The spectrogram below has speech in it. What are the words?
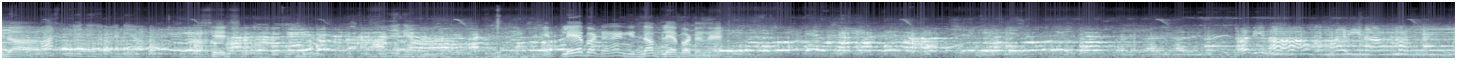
இதா. சரி சரி. ப்ளே பட்டனு எனக்கு இதுதான் ப்ளே பட்டனு ஹரிநாமம் ஹரிநாமம்.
